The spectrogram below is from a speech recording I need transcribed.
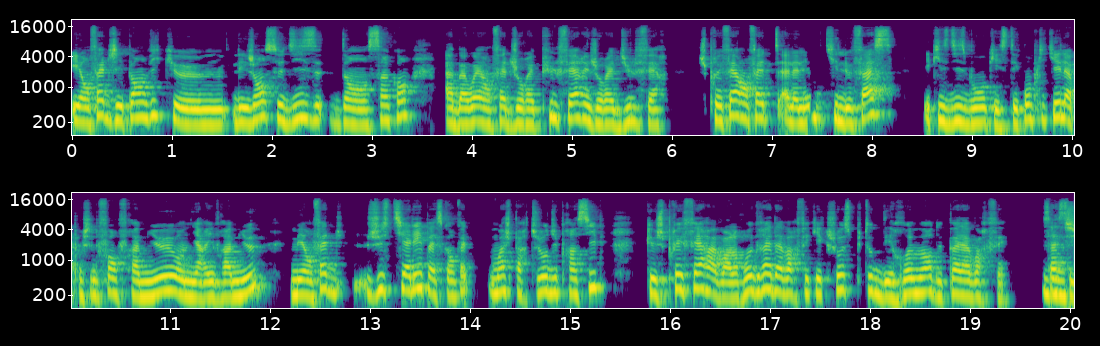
Et en fait, j'ai pas envie que hum, les gens se disent dans cinq ans, ah bah ouais, en fait, j'aurais pu le faire et j'aurais dû le faire. Je préfère en fait à la limite qu'ils le fassent et qu'ils se disent bon ok c'était compliqué la prochaine fois on fera mieux on y arrivera mieux. Mais en fait juste y aller parce qu'en fait moi je pars toujours du principe que je préfère avoir le regret d'avoir fait quelque chose plutôt que des remords de pas l'avoir fait. Ça c'est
